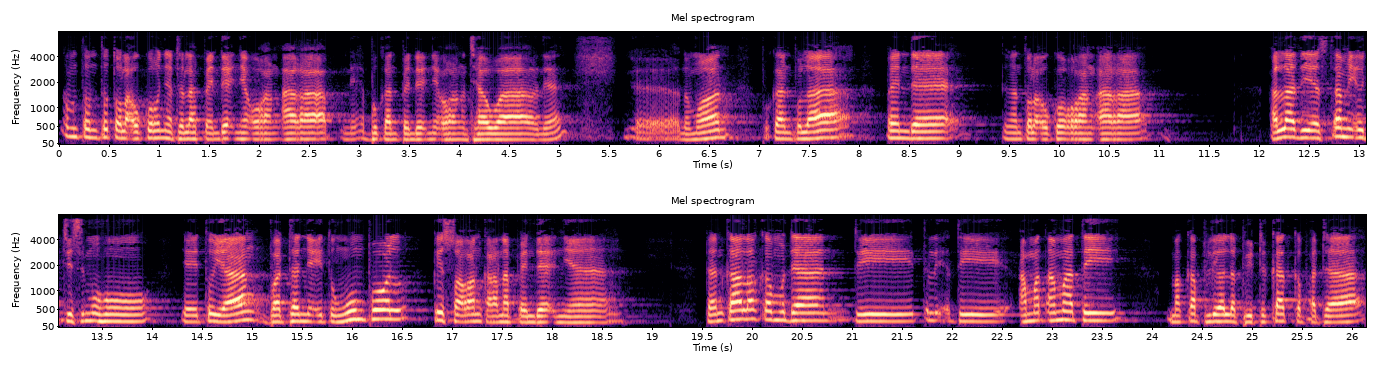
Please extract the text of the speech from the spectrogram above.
Namun tentu tolak ukurnya adalah pendeknya orang Arab, ya, bukan pendeknya orang Jawa. Ya. Ya, namun bukan pula pendek dengan tolak ukur orang Arab. Allah diyastami'u jismuhu yaitu yang badannya itu ngumpul kisaran karena pendeknya. Dan kalau kemudian di, di amat-amati maka beliau lebih dekat kepada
